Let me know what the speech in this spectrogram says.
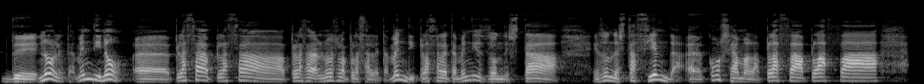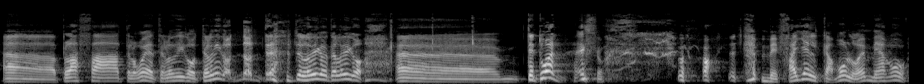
de... No, Letamendi no, eh, Plaza, Plaza, Plaza, no es la Plaza Letamendi, Plaza Letamendi es donde está, es donde está Hacienda, eh, ¿cómo se llama? La Plaza, Plaza, eh, Plaza, te lo voy a, te lo digo, te lo digo, te, lo digo, te lo digo, Tetuán, eso. me falla el cabolo, ¿eh? me, hago,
